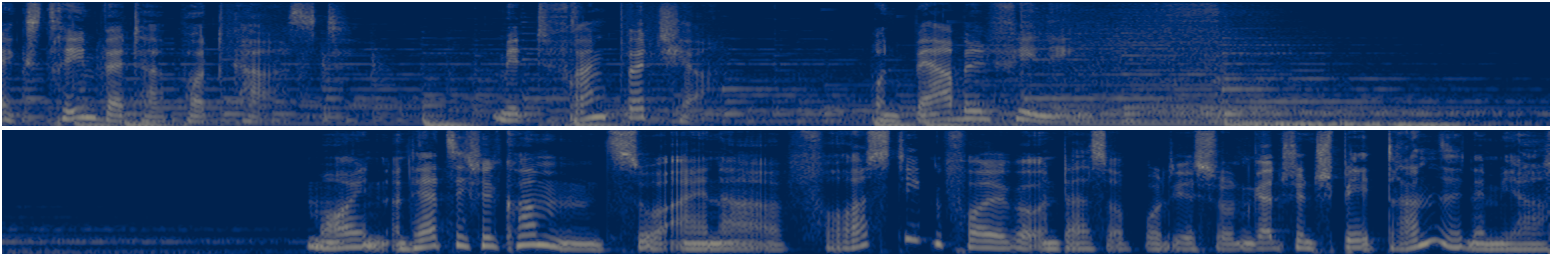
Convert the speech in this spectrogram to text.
Extremwetter-Podcast mit Frank Böttcher und Bärbel Feening. Moin und herzlich willkommen zu einer frostigen Folge und das, obwohl wir schon ganz schön spät dran sind im Jahr.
